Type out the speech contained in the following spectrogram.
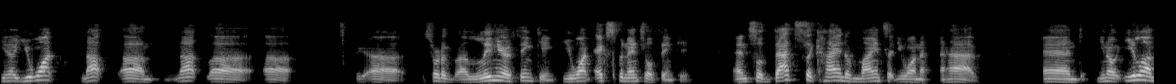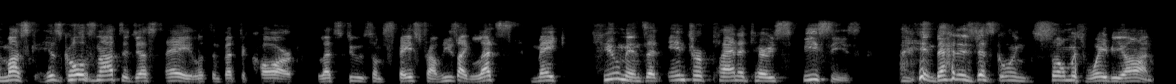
you know, you want not um, not uh, uh, uh, sort of linear thinking. You want exponential thinking. And so that's the kind of mindset you want to have. And you know, Elon Musk, his goal is not to just, hey, let's invent a car, let's do some space travel. He's like, let's make humans an interplanetary species I mean, that is just going so much way beyond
